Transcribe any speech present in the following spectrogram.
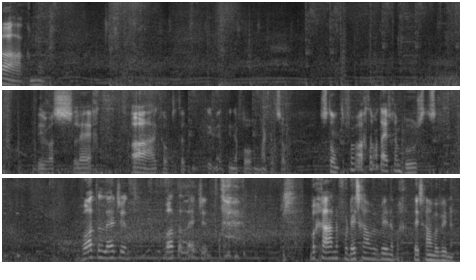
Ah, kom op. Die was slecht. Ah, ik hoop dat het die met die naar voren, maar dat zo stond te verwachten, want hij heeft geen boost. Dus... Wat een legend. Wat een legend. we gaan ervoor. Deze gaan we winnen. Deze gaan we winnen.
